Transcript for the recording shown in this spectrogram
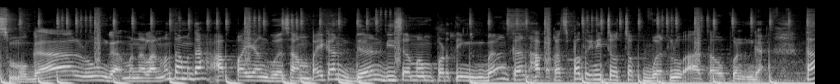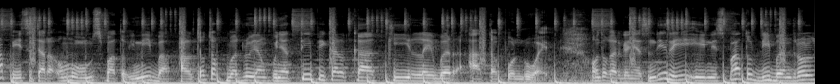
semoga lu nggak menelan mentah-mentah apa yang gue sampaikan dan bisa mempertimbangkan apakah sepatu ini cocok buat lu ataupun enggak tapi secara umum sepatu ini bakal cocok buat lu yang punya tipikal kaki lebar ataupun wide. Untuk harganya sendiri ini sepatu dibanderol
